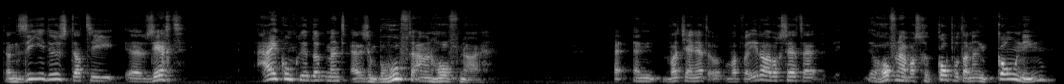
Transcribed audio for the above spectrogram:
dan zie je dus dat hij uh, zegt, hij concludeert dat moment, er is een behoefte aan een hofnaar. En, wat jij net, wat we eerder hebben gezegd, de hofnaar was gekoppeld aan een koning.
